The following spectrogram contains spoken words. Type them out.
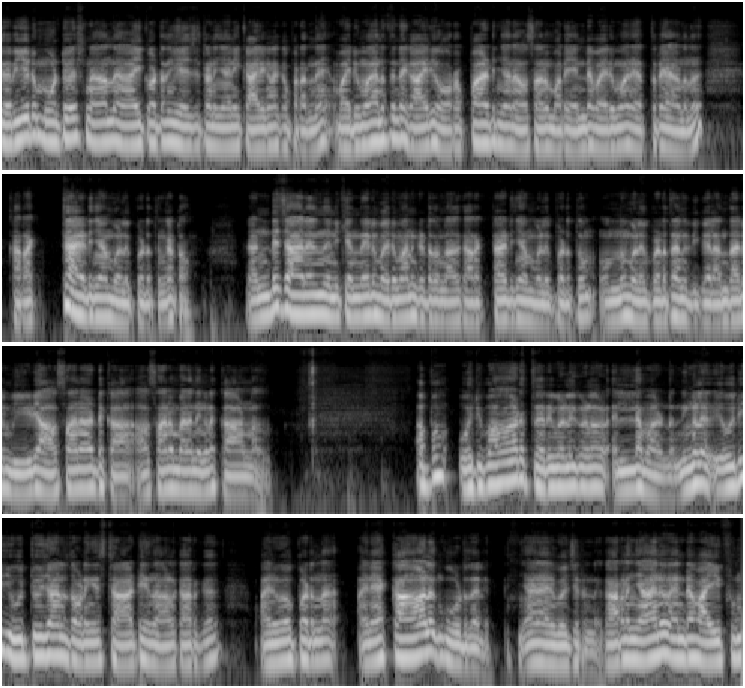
ചെറിയൊരു മോട്ടിവേഷൻ ആണെന്ന് ആയിക്കോട്ടെ എന്ന് വിചാരിച്ചിട്ടാണ് ഞാൻ ഈ കാര്യങ്ങളൊക്കെ പറഞ്ഞത് വരുമാനത്തിന്റെ കാര്യം ഉറപ്പായിട്ട് ഞാൻ അവസാനം പറയും. എന്റെ വരുമാനം എത്രയാണെന്ന് കറക്റ്റായിട്ട് ഞാൻ വെളിപ്പെടുത്തും കേട്ടോ. രണ്ട് ചാനലിൽ നിന്ന് എനിക്ക് എന്തെങ്കിലും വരുമാനം കിട്ടുന്നുണ്ട്? അത് കറക്റ്റായിട്ട് ഞാൻ വെളിപ്പെടുത്തും. ഒന്നും വെളിപ്പെടുത്താനിരിക്കില്ല എന്തായാലും വീഡിയോ അവസാനമായിട്ട് അവസാനം വരെ നിങ്ങൾ കാണുന്നത് അപ്പോൾ ഒരുപാട് തെറിവിളികൾ എല്ലാം ഉണ്ട് നിങ്ങൾ ഒരു യൂട്യൂബ് ചാനൽ തുടങ്ങി സ്റ്റാർട്ട് ചെയ്യുന്ന ആൾക്കാർക്ക് അനുഭവപ്പെടുന്ന അതിനേക്കാളും കൂടുതൽ ഞാൻ അനുഭവിച്ചിട്ടുണ്ട്. കാരണം ഞാനും എന്റെ വൈഫും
